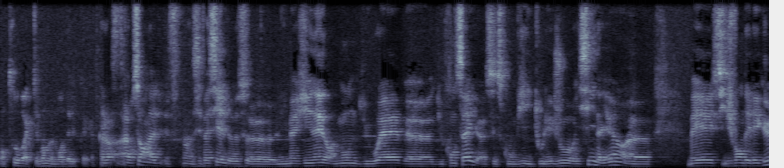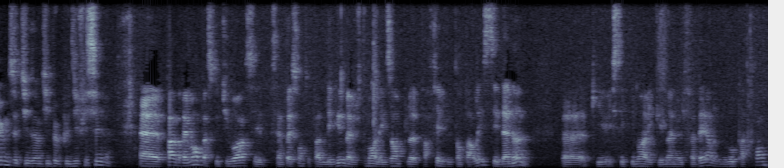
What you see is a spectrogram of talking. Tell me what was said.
qu'on trouve actuellement dans le modèle capitaliste. Alors, ça, c'est facile de se l'imaginer dans le monde du web, du conseil. C'est ce qu'on vit tous les jours ici d'ailleurs. Mais si je vends des légumes, c'est un petit peu plus difficile. Euh, pas vraiment, parce que tu vois, c'est intéressant de parler de légumes. Ben, justement, l'exemple parfait, je vais t'en parler, c'est Danone, euh, qui effectivement, avec Emmanuel Faber, le nouveau patron,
